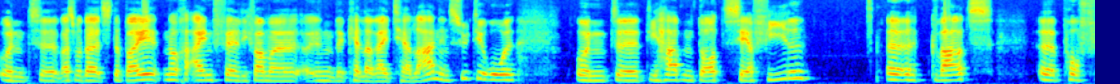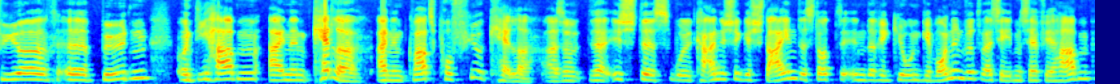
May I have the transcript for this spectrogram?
Und äh, was mir da jetzt dabei noch einfällt, ich war mal in der Kellerei Terlan in Südtirol und äh, die haben dort sehr viel äh, Quarz äh, Porphyrböden und die haben einen Keller, einen Quarzporphyrkeller. Also da ist das vulkanische Gestein, das dort in der Region gewonnen wird, weil sie eben sehr viel haben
